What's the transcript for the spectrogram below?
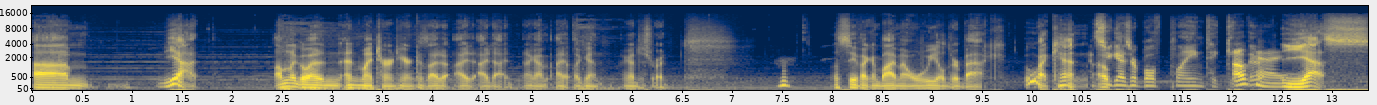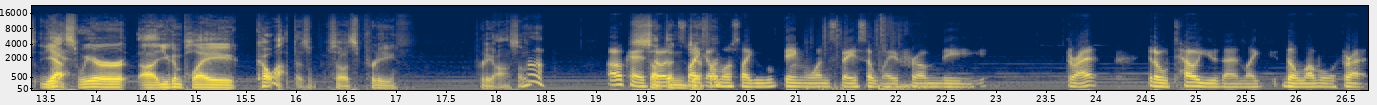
Um, yeah, I'm gonna go ahead and end my turn here because I, I I died. I got I, again. I got destroyed. Let's see if I can buy my wielder back. Ooh, I can. so Oh, you guys are both playing together? Okay. Yes, yes, Yes. we are. Uh, you can play co-op, as, so it's pretty, pretty awesome. Huh. Okay, so it's like different? almost like being one space away from the threat. It'll tell you then like the level of threat.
